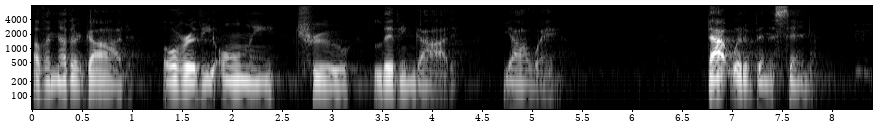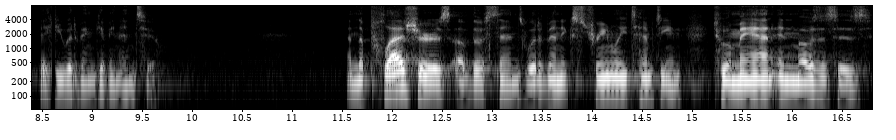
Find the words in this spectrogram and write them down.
of another god over the only true living God, Yahweh. That would have been a sin that he would have been giving into. And the pleasures of those sins would have been extremely tempting to a man in Moses'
